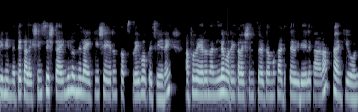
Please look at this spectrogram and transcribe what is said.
പിന്നെ ഇന്നത്തെ കളക്ഷൻസ് ഇഷ്ടമായെങ്കിൽ ഒന്ന് ലൈക്കും ഷെയറും സബ്സ്ക്രൈബും ഒക്കെ ചെയ്യണേ. അപ്പൊ വേറെ നല്ല കുറെ കളക്ഷൻസ് ആയിട്ട് നമുക്ക് അടുത്ത വീഡിയോയിൽ കാണാം. താങ്ക് യു ഓൾ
